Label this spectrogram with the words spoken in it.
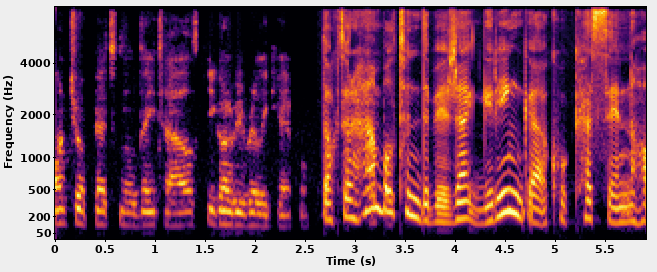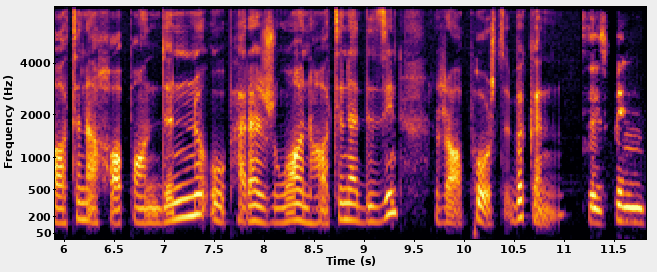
want your personal details, you've got to be really careful. Dr. Hambleton دبیجه گرینگا کو کسین هاتنه خاپاندن و پر جوان هاتنه دزین there's been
